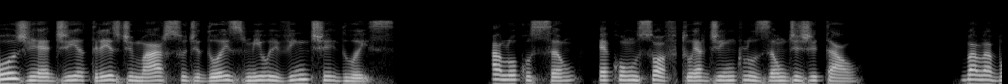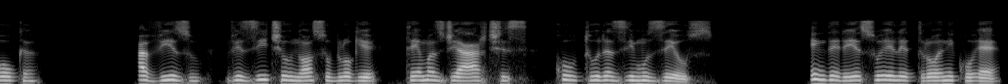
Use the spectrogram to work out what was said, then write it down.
Hoje é dia 3 de março de 2022. A locução é com o software de inclusão digital. Balaboca. Aviso: visite o nosso blog, temas de artes, culturas e museus. Endereço eletrônico é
